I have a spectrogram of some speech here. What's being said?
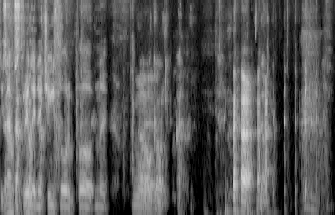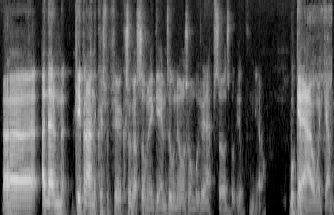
It sounds thrilling, a cheeseboard and port, doesn't it? Oh God, Uh, and then keep an eye on the Christmas period because we've got so many games. Who knows when we're doing episodes, but you'll, you know, we'll get it out when we can.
